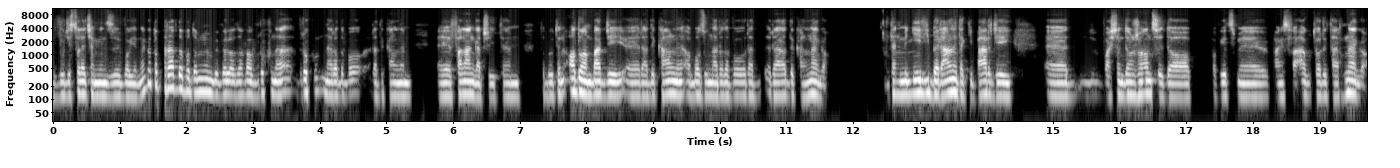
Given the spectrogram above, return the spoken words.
dwudziestolecia międzywojennego, to prawdopodobnie by wylądował w ruchu, na, w ruchu narodowo-radykalnym e, Falanga, czyli ten, to był ten odłam bardziej e, radykalny obozu narodowo-radykalnego. Ten mniej liberalny, taki bardziej właśnie dążący do powiedzmy państwa autorytarnego.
